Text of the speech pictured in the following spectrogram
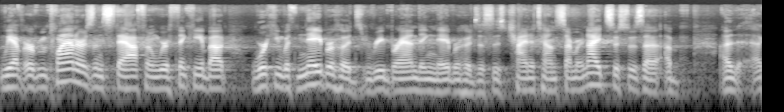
we have urban planners and staff, and we're thinking about working with neighborhoods, rebranding neighborhoods. This is Chinatown Summer Nights. This was a, a, a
